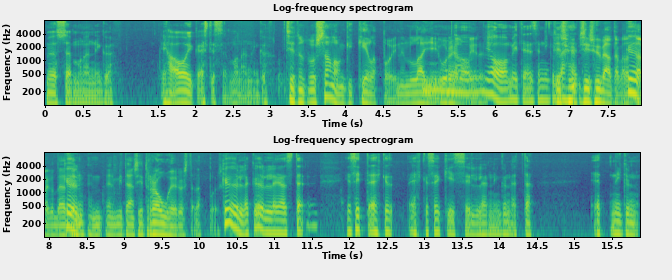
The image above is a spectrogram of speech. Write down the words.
myös semmoinen niin kuin, ihan oikeasti semmoinen... Niin kuin... Siitä on tullut salonkin kelpoinen laji no, urheilupiirissä. Joo, miten se niin siis, lähet... siis hyvällä tavalla Ky- tarkoittaa, että en, en, en, mitään siitä rouheudusta pois. Kyllä, kyllä. Ja sitten, ja sitten ehkä, ehkä sekin silleen, niin kuin, että, että, niin kuin,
